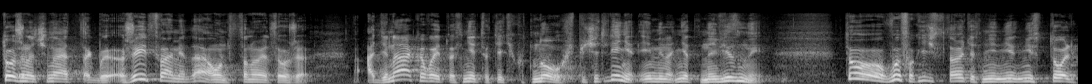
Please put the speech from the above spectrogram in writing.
тоже начинает как бы жить с вами, да, он становится уже одинаковый, то есть нет вот этих вот новых впечатлений, именно нет новизны, то вы фактически становитесь не, не, не столь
